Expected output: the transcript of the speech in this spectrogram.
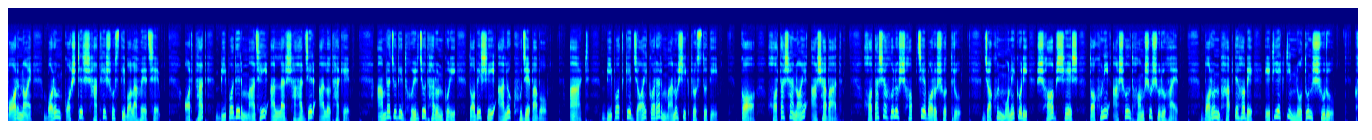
পর নয়, বরং কষ্টের সাথে স্বস্তি বলা হয়েছে। অর্থাৎ বিপদের মাঝেই আল্লাহর সাহায্যের আলো থাকে। আমরা যদি ধৈর্য ধারণ করি, তবে সেই আলো খুঁজে পাব। আট, বিপদকে জয় করার মানসিক প্রস্তুতি। ক, হতাশা নয়, আশাবাদ। হতাশা হল সবচেয়ে বড় শত্রু। যখন মনে করি সব শেষ, তখনই আসল ধ্বংস শুরু হয়। বরং ভাবতে হবে, এটি একটি নতুন শুরু। খ,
